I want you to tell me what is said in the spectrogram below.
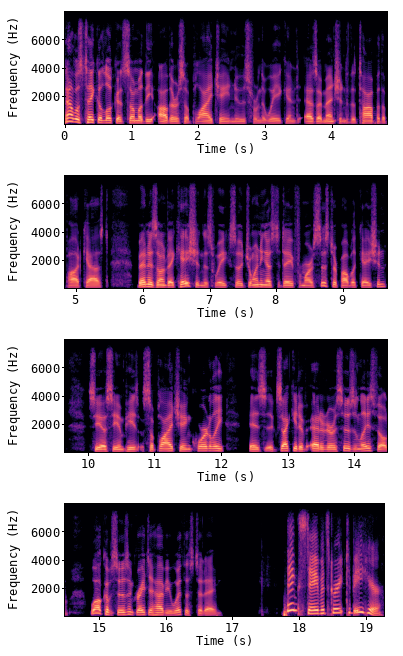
Now let's take a look at some of the other supply chain news from the week. And as I mentioned at the top of the podcast, Ben is on vacation this week, so joining us today from our sister publication, CSCMP's Supply Chain Quarterly, is executive editor Susan Lacefield. Welcome, Susan. Great to have you with us today. Thanks, Dave. It's great to be here.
